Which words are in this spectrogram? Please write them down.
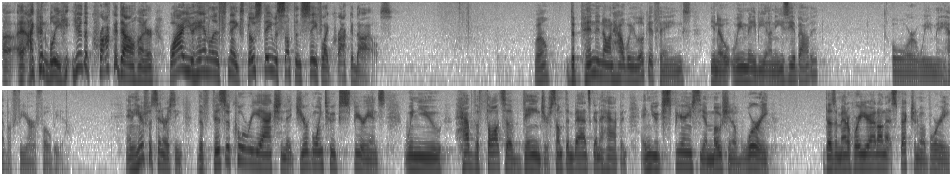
uh, I couldn't believe, you're the crocodile hunter. Why are you handling snakes? Go stay with something safe like crocodiles. Well, depending on how we look at things, you know, we may be uneasy about it or we may have a fear or phobia. And here's what's interesting the physical reaction that you're going to experience when you have the thoughts of danger, something bad's going to happen, and you experience the emotion of worry, doesn't matter where you're at on that spectrum of worry,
